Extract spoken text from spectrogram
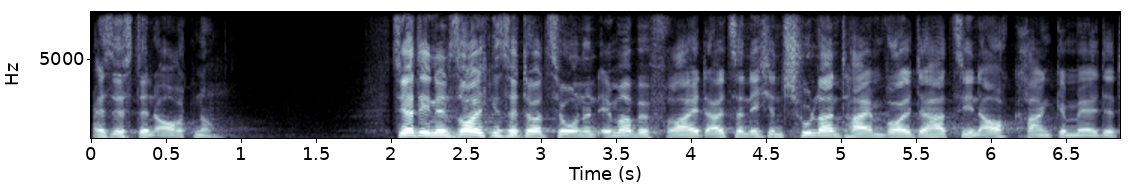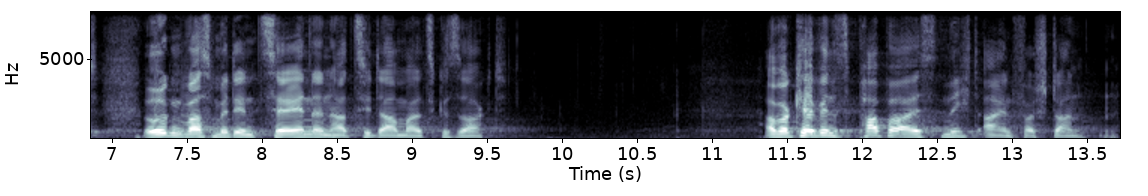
es ist in Ordnung. Sie hat ihn in solchen Situationen immer befreit. Als er nicht ins Schullandheim wollte, hat sie ihn auch krank gemeldet. Irgendwas mit den Zähnen, hat sie damals gesagt. Aber Kevins Papa ist nicht einverstanden.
